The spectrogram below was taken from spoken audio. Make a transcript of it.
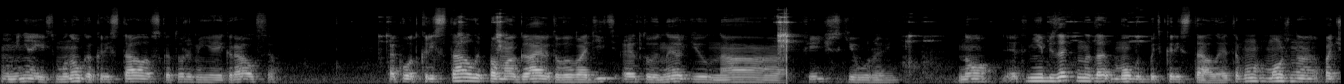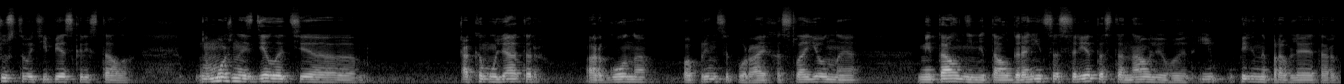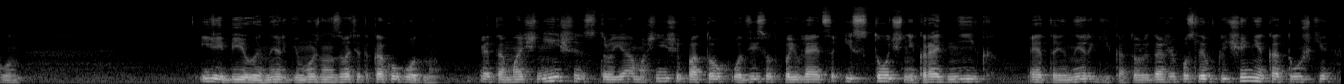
У меня есть много кристаллов, с которыми я игрался. Так вот, кристаллы помогают выводить эту энергию на физический уровень. Но это не обязательно могут быть кристаллы. Это можно почувствовать и без кристаллов. Можно сделать э, аккумулятор аргона по принципу Райха, слоеная. Металл, не металл, граница сред останавливает и перенаправляет аргон. Или биоэнергию, можно назвать это как угодно это мощнейшая струя, мощнейший поток. Вот здесь вот появляется источник, родник этой энергии, который даже после выключения катушки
